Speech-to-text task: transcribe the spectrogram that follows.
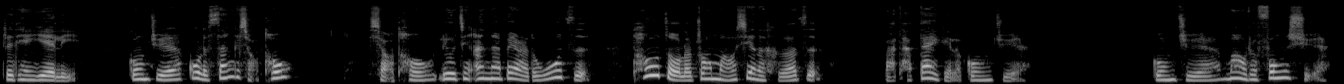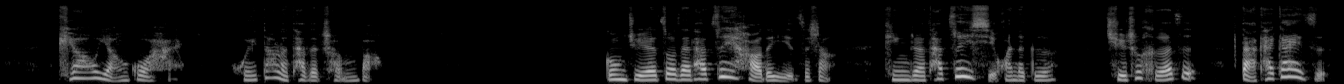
这天夜里，公爵雇了三个小偷。小偷溜进安娜贝尔的屋子，偷走了装毛线的盒子，把它带给了公爵。公爵冒着风雪，漂洋过海，回到了他的城堡。公爵坐在他最好的椅子上，听着他最喜欢的歌，取出盒子，打开盖子，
